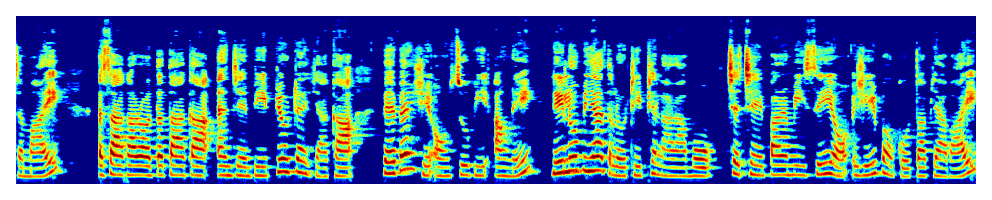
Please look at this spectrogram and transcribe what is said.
ချင်ပါတယ်အစာကတော့တတကအန်ဂျင်ပြီးပြုတ်တက်ရာက ဘဲဘက်ရင်အောင်စူးပြီးအောင်နေနေလို့မရသလိုထိဖြစ်လာတာမို့ချက်ချင်းပါရမီဆေးရုံအရေးပေါ်ကိုတွားပြပါတယ်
